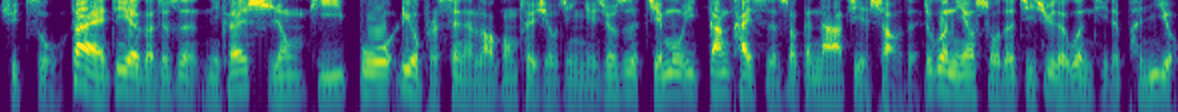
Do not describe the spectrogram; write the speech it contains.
去做。再来第二个就是，你可以使用提拨六 percent 的劳工退休金，也就是节目一刚开始的时候跟大家介绍的。如果你有所得级距的问题的朋友，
